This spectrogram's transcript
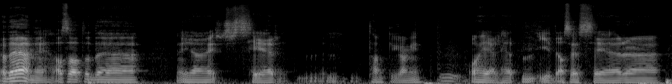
ja, det er jeg enig i. Altså at det Jeg ser tankegangen Mm. og helheten i det. Altså jeg ser eh,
